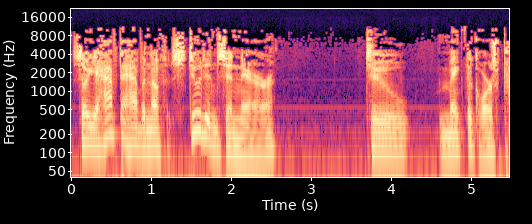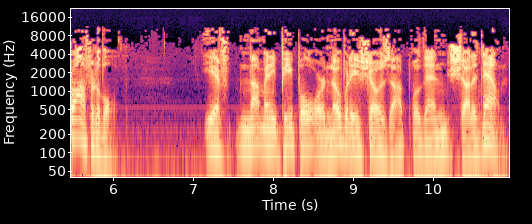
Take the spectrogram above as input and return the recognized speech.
so you have to have enough students in there to make the course profitable. If not many people or nobody shows up, well, then shut it down.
